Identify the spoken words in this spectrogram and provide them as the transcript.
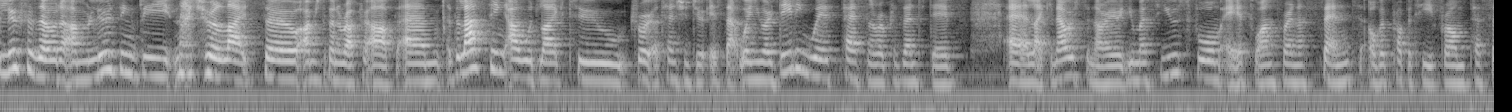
It looks as though I'm losing the natural light, so I'm just going to wrap it up. Um, the last thing I would like to draw your attention to is that when you are dealing with personal representatives, uh, like in our scenario, you must use Form AS1 for an assent of a property from pers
